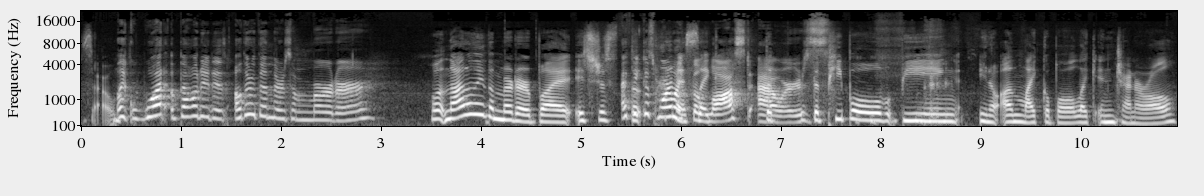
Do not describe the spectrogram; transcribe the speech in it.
So, like what about it is other than there's a murder? well, not only the murder, but it's just. I think the it's more like the lost the- hours. The, people being, you know, unlikable, like in general.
